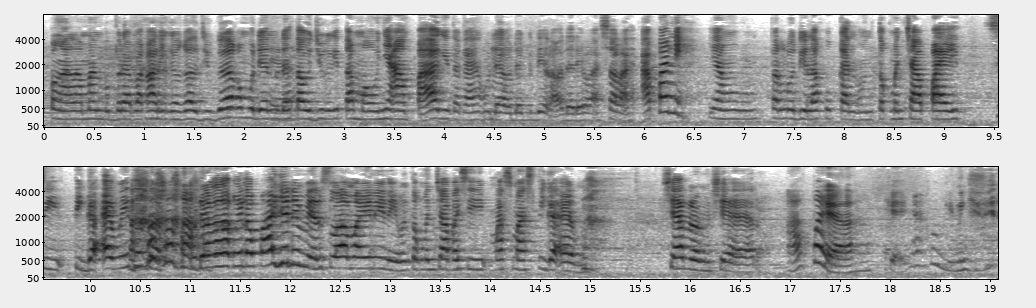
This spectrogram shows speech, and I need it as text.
pengalaman beberapa kali gagal juga, kemudian Iya. udah tahu juga kita maunya apa gitu kan. Udah udah gede lah, udah dewasa lah. Apa nih yang perlu dilakukan untuk mencapai si 3M itu tuh? udah ngelakuin apa aja nih Mir selama ini nih untuk mencapai si mas-mas 3M? Share dong, share. apa ya kayaknya aku gini gini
